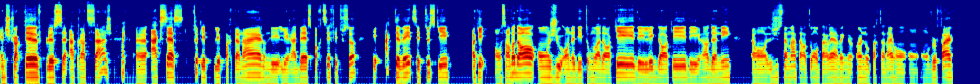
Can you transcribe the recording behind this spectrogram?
instructive plus apprentissage. Euh, access, tous les, partenaires, les, rabais sportifs et tout ça. Et Activate, c'est tout ce qui est OK, on s'en va dehors, on joue. On a des tournois de hockey, des ligues de hockey, des randonnées. justement, tantôt, on parlait avec un de nos partenaires. On, veut faire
